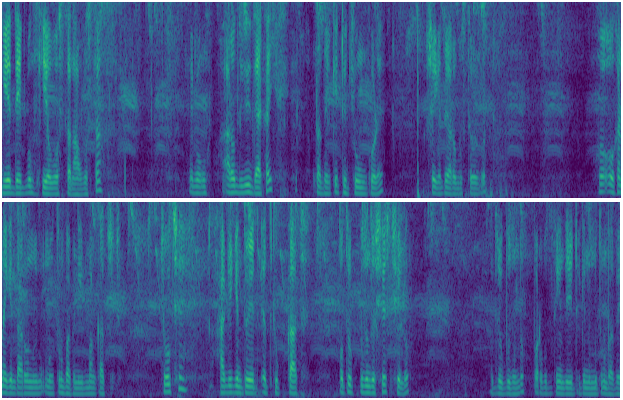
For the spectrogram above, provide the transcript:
গিয়ে দেখব কী অবস্থা, না অবস্থা। এবং আরও যদি দেখাই, আপনাদেরকে একটু জুম করে, সেক্ষেত্রে আরও বুঝতে পারবেন। ওখানে কিন্তু আরও নতুনভাবে নির্মাণ কাজ চলছে। আগে কিন্তু এতটুকু কাজ, অতটুকু পর্যন্ত শেষ ছিল। এতটুকু পর্যন্ত পরবর্তীতে কিন্তু এটা কিন্তু নতুনভাবে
